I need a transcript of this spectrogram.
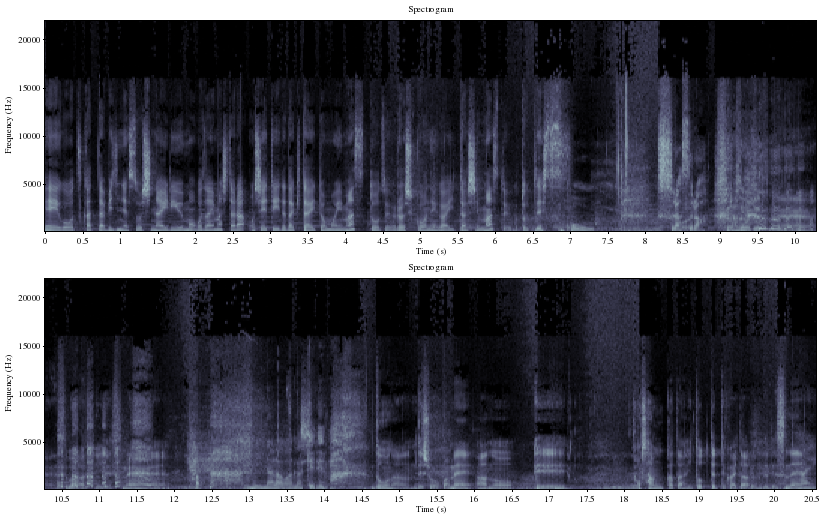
英語を使ったビジネスをしない理由もございましたら教えていただきたいと思います。どうぞよろしくお願いいたします。ということです。おう。スラスラ。スラスラですね。素晴らしいですね。見習わなければ。どうなんでしょうかね。あの、えーお三方にとってって書いてあるんでですね、はい。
